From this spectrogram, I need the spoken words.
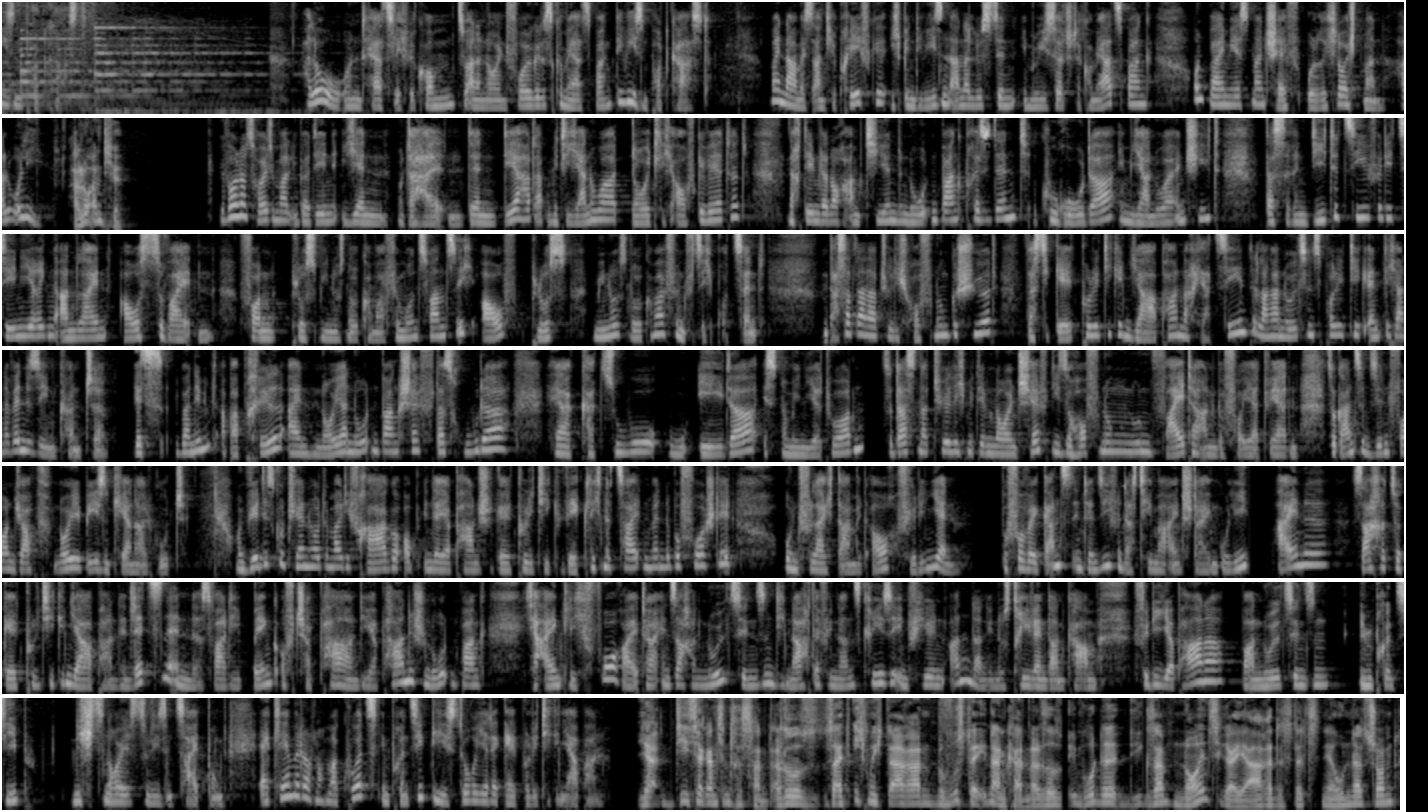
Devisen-Podcast. Hallo und herzlich willkommen zu einer neuen Folge des Commerzbank Devisen-Podcast. Mein Name ist Antje Prewke, ich bin Devisenanalystin im Research der Commerzbank und bei mir ist mein Chef Ulrich Leuchtmann. Hallo Uli. Hallo Antje. Wir wollen uns heute mal über den Yen unterhalten, denn der hat ab Mitte Januar deutlich aufgewertet, nachdem der noch amtierende Notenbankpräsident Kuroda im Januar entschied, das Renditeziel für die zehnjährigen Anleihen auszuweiten von plus minus 0,25 auf plus minus 0,50 Prozent. Und das hat dann natürlich Hoffnung geschürt, dass die Geldpolitik in Japan nach jahrzehntelanger Nullzinspolitik endlich eine Wende sehen könnte. Jetzt übernimmt ab April ein neuer Notenbankchef das Ruder. Herr Katsuo Ueda ist nominiert worden, sodass natürlich mit dem neuen Chef diese Hoffnungen nun weiter angefeuert werden. So ganz im Sinn von, ja, neue Besen kehren halt gut. Und wir diskutieren heute mal die Frage, ob in der japanischen Geldpolitik wirklich eine Zeitenwende bevorsteht und vielleicht damit auch für den Yen. Bevor wir ganz intensiv in das Thema einsteigen, Uli, eine Sache zur Geldpolitik in Japan. Denn letzten Endes war die Bank of Japan, die japanische Notenbank, ja eigentlich Vorreiter in Sachen Nullzinsen, die nach der Finanzkrise in vielen anderen Industrieländern kamen. Für die Japaner waren Nullzinsen im Prinzip nichts Neues zu diesem Zeitpunkt. Erklär mir doch noch mal kurz im Prinzip die Historie der Geldpolitik in Japan. Ja, die ist ja ganz interessant. Also seit ich mich daran bewusst erinnern kann, also im Grunde die gesamten 90er Jahre des letzten Jahrhunderts schon,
